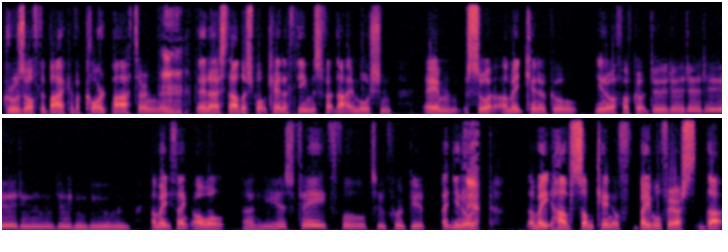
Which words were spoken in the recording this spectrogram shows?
grows off the back of a chord pattern, and mm-hmm. then I establish what kind of themes fit that emotion. Um, so I might kind of go, you know, if I've got do do do do do do do do, I might think, oh well, and he is faithful to forgive. Uh, you know, yeah. I might have some kind of Bible verse that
